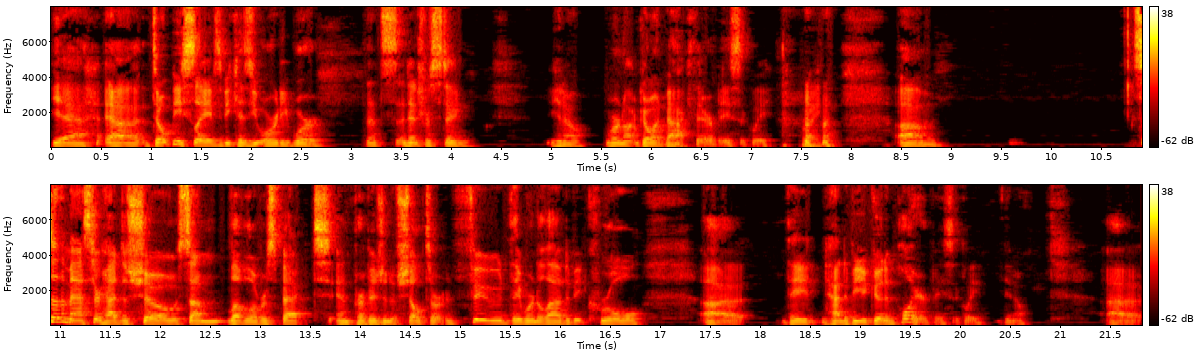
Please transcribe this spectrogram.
Yeah, uh, don't be slaves because you already were. That's an interesting, you know, we're not going back there, basically. Right. um, so the master had to show some level of respect and provision of shelter and food. They weren't allowed to be cruel. Uh, they had to be a good employer, basically. You know. Uh,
